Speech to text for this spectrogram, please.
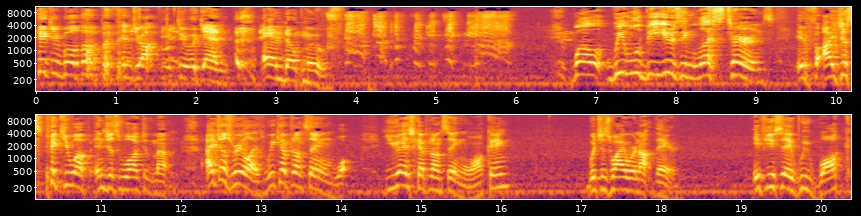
pick you both up but then drop you two again and don't move. Stop trying to freaking pick me up! Well, we will be using less turns if I just pick you up and just walk to the mountain. I just realized we kept on saying wa- you guys kept on saying walking, which is why we're not there. If you say we walk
